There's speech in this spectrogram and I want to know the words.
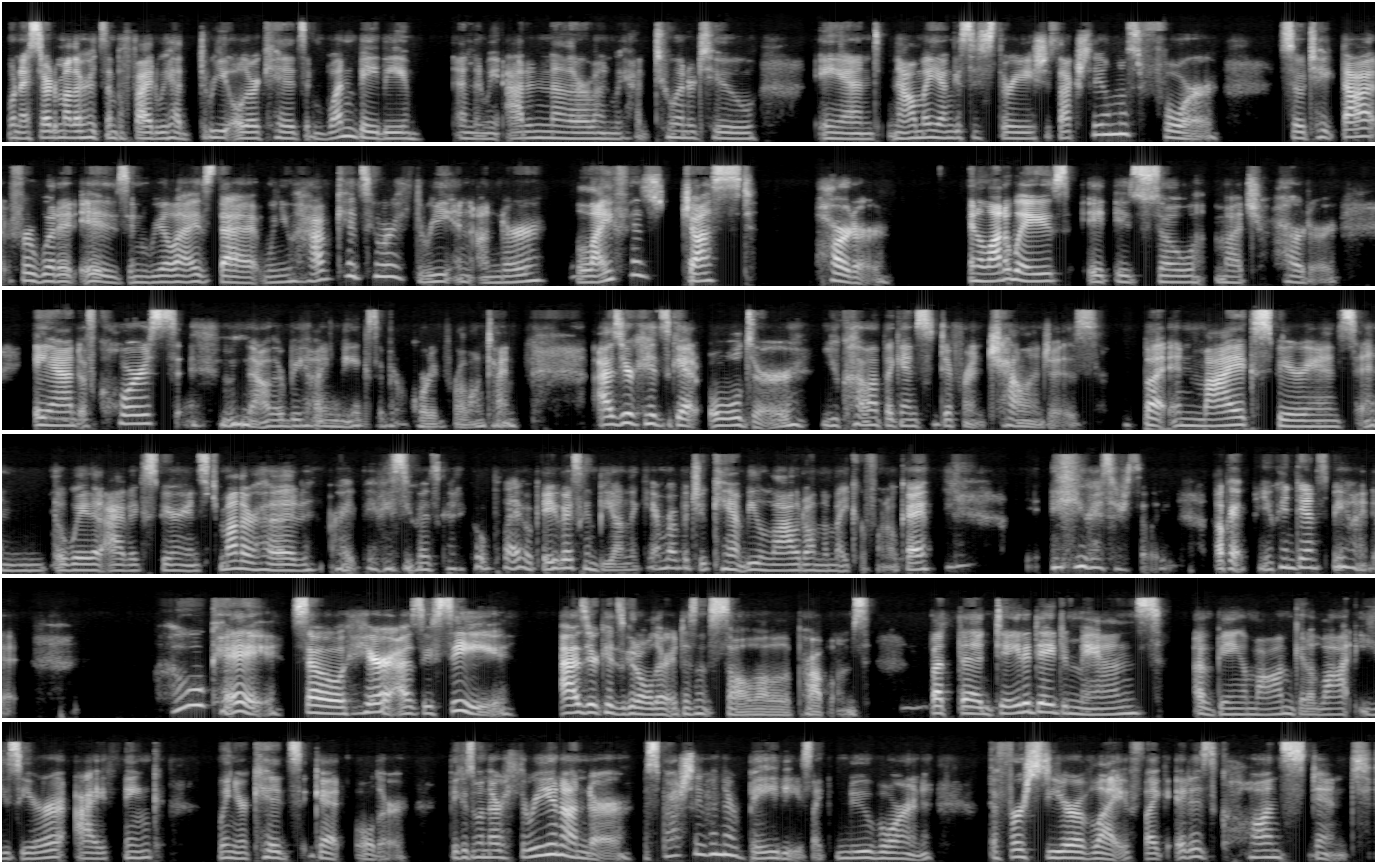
When I started Motherhood Simplified, we had three older kids and one baby. And then we added another one. We had two under two. And now my youngest is three. She's actually almost four. So take that for what it is and realize that when you have kids who are three and under, life is just harder. In a lot of ways, it is so much harder. And of course, now they're behind me because I've been recording for a long time. As your kids get older, you come up against different challenges. But in my experience and the way that I've experienced motherhood, all right, babies, you guys got to go play. Okay. You guys can be on the camera, but you can't be loud on the microphone. Okay. You guys are silly. Okay. You can dance behind it. Okay. So here, as you see, as your kids get older, it doesn't solve all of the problems, but the day to day demands of being a mom get a lot easier, I think, when your kids get older. Because when they're three and under, especially when they're babies, like newborn, the first year of life, like it is constant.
